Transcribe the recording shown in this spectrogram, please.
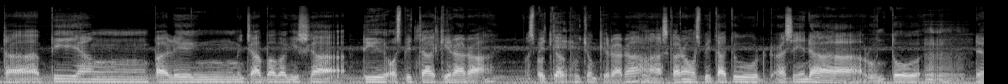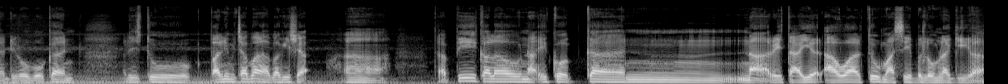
tapi yang paling mencabar bagi Syak di hospital Kirara hospital okay. Puchong Kirara hmm. uh, sekarang hospital tu rasanya dah runtuh Mm-mm. dah dirobohkan di situ paling mencabar lah bagi Syak uh, tapi kalau nak ikutkan nak retired awal tu masih belum lagi lah.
